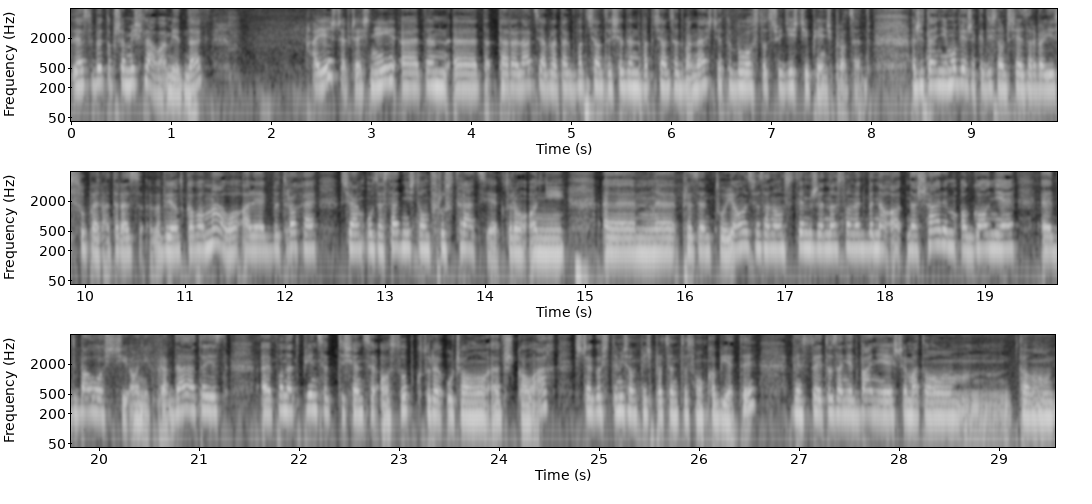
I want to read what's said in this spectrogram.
ja sobie to przemyślałam jednak. A jeszcze wcześniej e, ten, e, ta, ta relacja w latach 2007-2012 to było 135%. Znaczy to ja nie mówię, że kiedyś nauczyciele zarabiali super, a teraz wyjątkowo mało, ale jakby trochę chciałam uzasadnić tą frustrację, którą oni em, prezentują, związaną z tym, że no, są jakby na, na szarym ogonie e, dbałości o nich, prawda? A to jest ponad 500 tysięcy osób, które uczą w szkołach, z czego 75% to są kobiety, więc tutaj to zaniedbanie jeszcze ma tą, tą,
